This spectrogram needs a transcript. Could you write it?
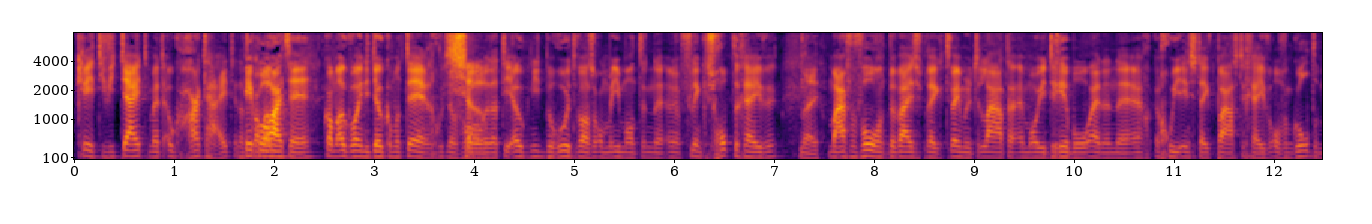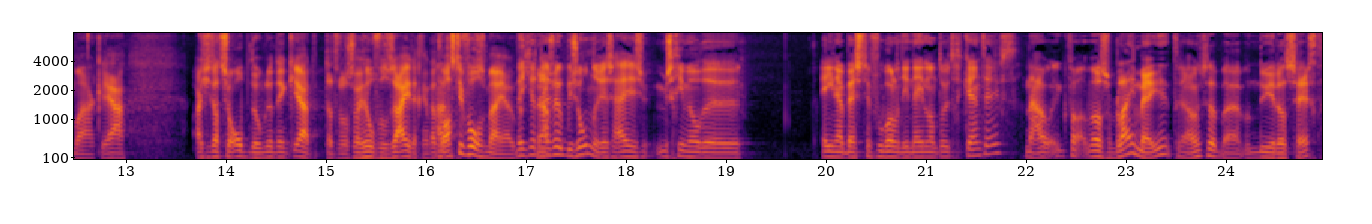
creativiteit met ook hardheid. En dat kwam ook, hè? kwam ook wel in die documentaire goed naar Zo. voren. Dat hij ook niet beroerd was om iemand een, eh, een flinke schop te geven. Nee. Maar vervolgens, bij wijze van spreken, twee minuten later een mooie dribbel en een, eh, een goede insteekpaas te geven of een goal te maken. Ja, als je dat zo opnoemt, dan denk je, ja, dat was wel heel veelzijdig. En dat Ah. was hij volgens mij ook. Weet je wat Ja. nou zo bijzonder is? Hij is misschien wel de één na beste voetballer die Nederland ooit gekend heeft. Nou, ik wa- was er blij mee trouwens, dat, eh, nu je dat zegt.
